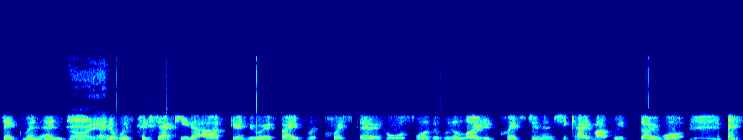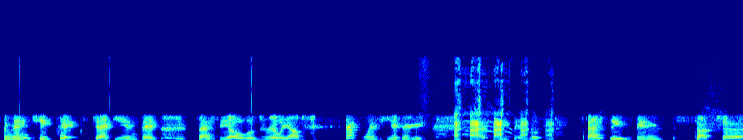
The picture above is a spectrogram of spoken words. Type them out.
segment, and Oh, yeah. and it was to Jackie to ask her who her favourite quest, uh, horse was. It was a loaded question, and she came up with so what, and then she texted Jackie and said, Sassyola's really upset with you. She said, look, Sassy's been such a,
